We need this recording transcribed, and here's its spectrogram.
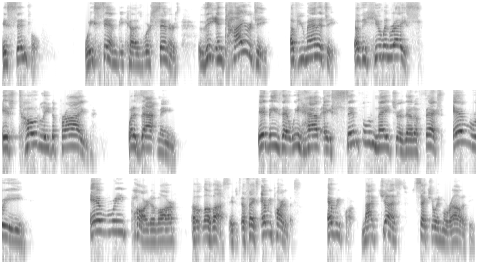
is sinful. We sin because we're sinners. The entirety of humanity, of the human race, is totally depraved. What does that mean? It means that we have a sinful nature that affects every every part of our of, of us. It affects every part of us. Every part, not just sexual immorality.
